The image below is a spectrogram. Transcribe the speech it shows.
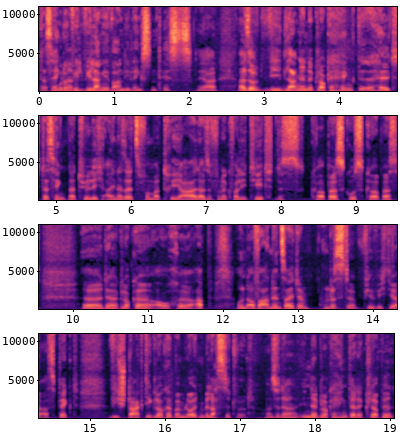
Das hängt Oder wie, wie, lange waren die längsten Tests? Ja, also wie lange eine Glocke hängt, äh, hält, das hängt natürlich einerseits vom Material, also von der Qualität des Körpers, Gusskörpers äh, der Glocke auch äh, ab. Und auf der anderen Seite, und das ist der viel wichtigere Aspekt, wie stark die Glocke beim Läuten belastet wird. Also da, in der Glocke hängt ja der Klöppel.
